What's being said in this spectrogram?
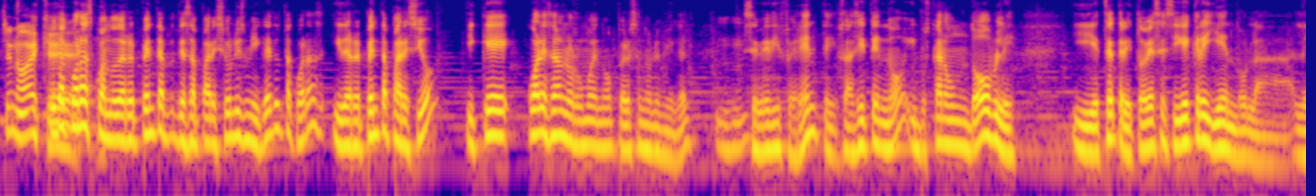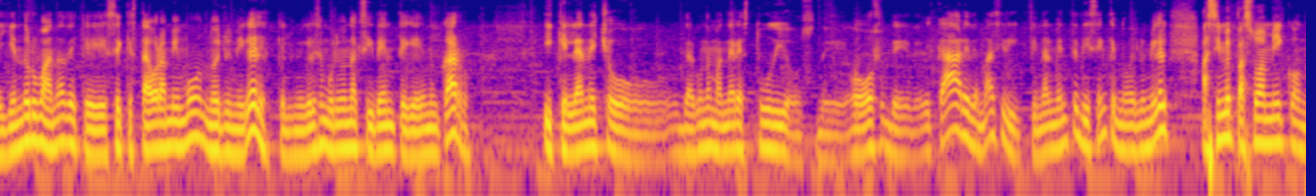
Sí, no, es que... ¿Tú te acuerdas cuando de repente desapareció Luis Miguel? ¿Tú te acuerdas? Y de repente apareció ¿Y qué, cuáles eran los rumores? No, pero ese no es Luis Miguel. Se ve diferente. O sea, así te, ¿no? Y buscaron un doble y etcétera. Y todavía se sigue creyendo la leyenda urbana de que ese que está ahora mismo no es Luis Miguel, que Luis Miguel se murió en un accidente en un carro y que le han hecho de alguna manera estudios de, de, de, cara y demás y finalmente dicen que no es Luis Miguel. Así me pasó a mí con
